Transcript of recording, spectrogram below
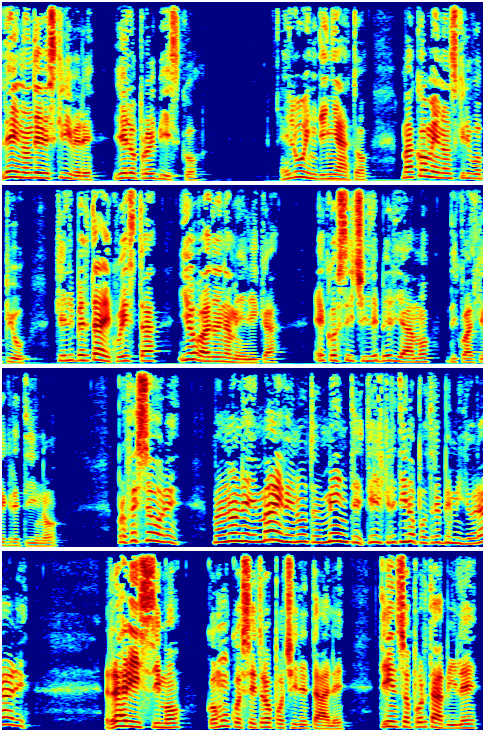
lei non deve scrivere glielo proibisco. E lui indignato ma come non scrivo più? Che libertà è questa? Io vado in america. E così ci liberiamo di qualche cretino. Professore ma non le è mai venuto in mente che il cretino potrebbe migliorare? Rarissimo. Comunque sei troppo occidentale. Ti è insopportabile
